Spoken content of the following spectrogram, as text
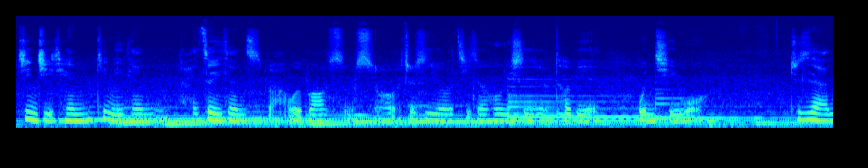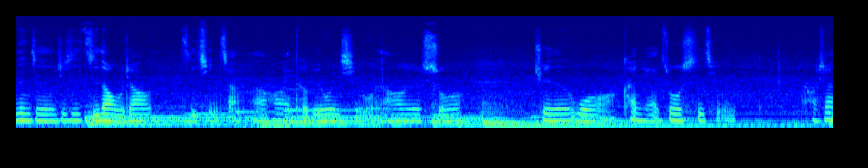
近几天、近几天还这一阵子吧，我也不知道什么时候，就是有急诊护理师特别问起我，就是来认真的，就是知道我叫紫晴章，然后还特别问起我，然后就说，觉得我看起来做事情好像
